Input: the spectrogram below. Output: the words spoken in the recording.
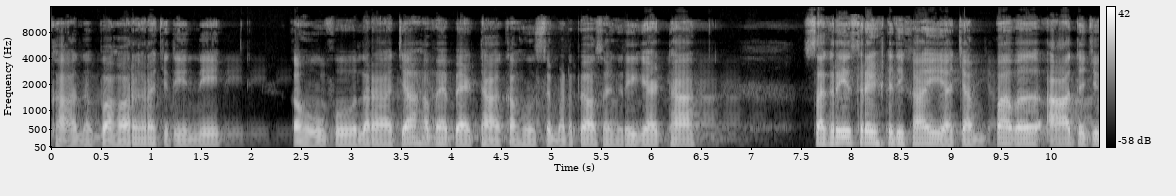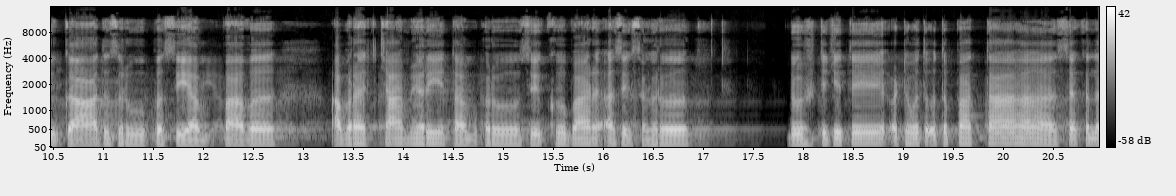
ਖਾਨ ਬਹਰ ਰਚ ਦੀਨੀ। ਕਹੂੰ ਫੂਲ ਰਾਜਾ ਹਵੇ ਬੈਠਾ, ਕਹੂੰ ਸਿਮਟ ਪਿਓ ਸੰਗਰੀ ਗੈਠਾ। ਸਗਰੇ ਸ੍ਰੇਸ਼ਟ ਦਿਖਾਈ ਅਚੰਪਵ ਆਦ ਜੁਗਾਦ ਸਰੂਪ ਸਿਅੰ ਭਵ ਅਬਰਚਾ ਮੇਰੇ ਤਮ ਕਰੋ, ਸਿਖ ਬਾਰ ਅਸਿਖ ਸੰਗਰੋ। ਦੁਸ਼ਟ ਜਿਤੇ ਉਠਵਤ ਉਤਪਾਤਾ, ਸਕਲ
